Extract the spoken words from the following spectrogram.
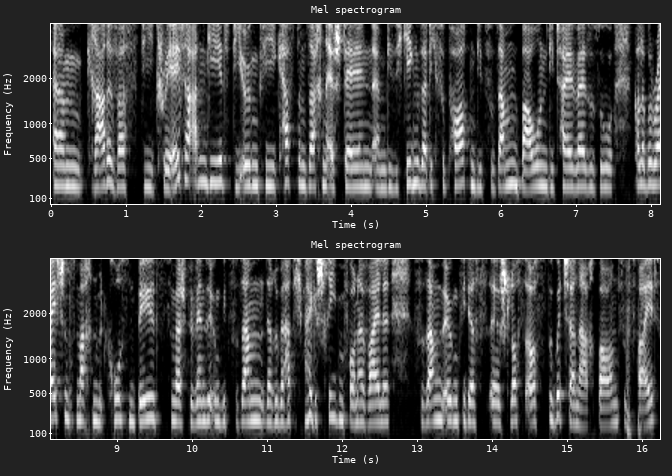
Ähm, Gerade was die Creator angeht, die irgendwie Custom-Sachen erstellen, ähm, die sich gegenseitig supporten, die zusammenbauen, die teilweise so Collaborations machen mit großen Builds. Zum Beispiel, wenn sie irgendwie zusammen, darüber hatte ich mal geschrieben vor einer Weile, zusammen irgendwie das äh, Schloss aus The Witcher nachbauen zu zweit.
